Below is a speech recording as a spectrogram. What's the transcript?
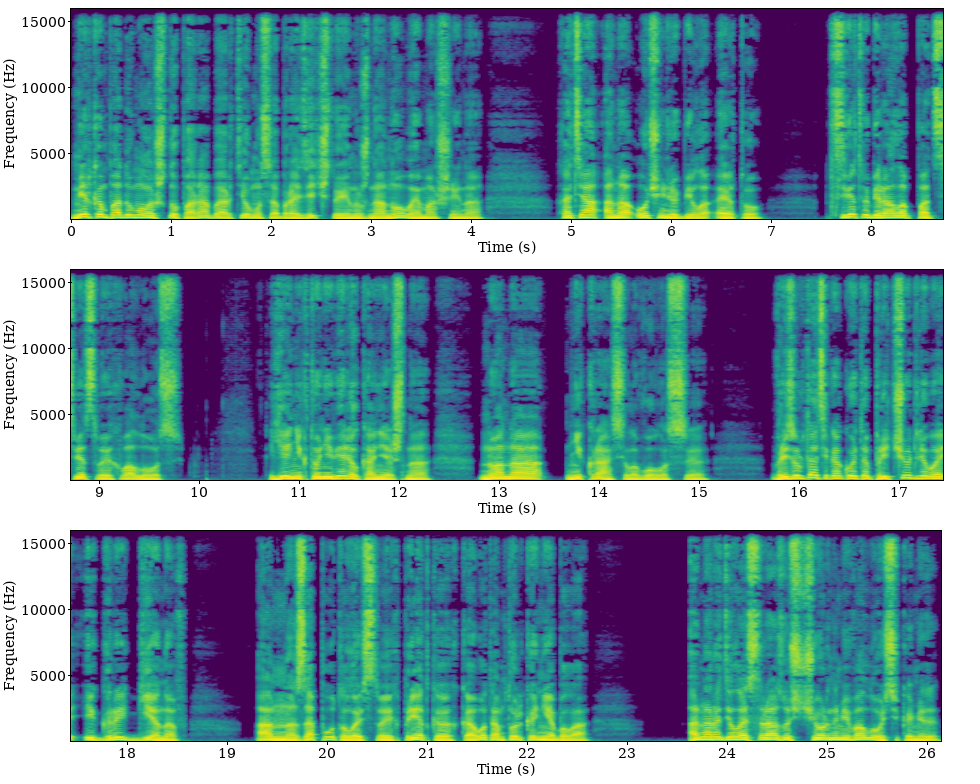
Мельком подумала, что пора бы Артему сообразить, что ей нужна новая машина, хотя она очень любила эту. Цвет выбирала под цвет своих волос. Ей никто не верил, конечно, но она не красила волосы. В результате какой-то причудливой игры генов Анна запуталась в своих предках, кого там только не было — она родилась сразу с черными волосиками,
